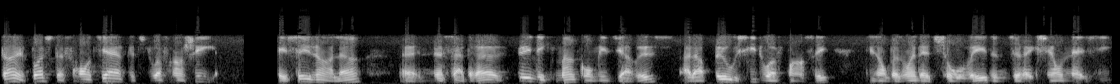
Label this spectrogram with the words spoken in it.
tu as un poste frontière que tu dois franchir. Et ces gens-là euh, ne s'abreuvent uniquement qu'aux médias russes. Alors, eux aussi doivent penser qu'ils ont besoin d'être sauvés d'une direction nazie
